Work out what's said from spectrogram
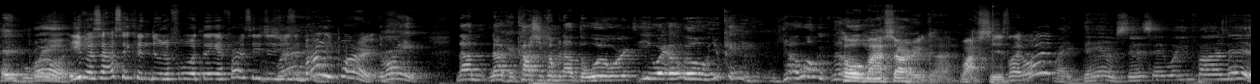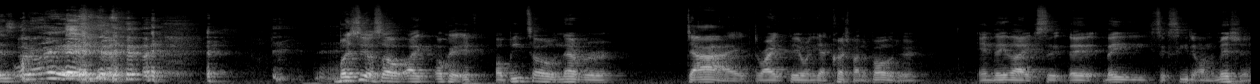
Hey, Bro, even Sasuke couldn't do the full thing at first. He just used the body part. Right. Now, now Kakashi coming out the woodworks. He wait, hold on. You can't. How long? how Hold long- my Sharingan. Watch this. Like what? Like, damn, Sensei, where you find this? But still, so like, okay, if Obito never died right there when he got crushed by the boulder, and they like su- they, they succeeded on the mission,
